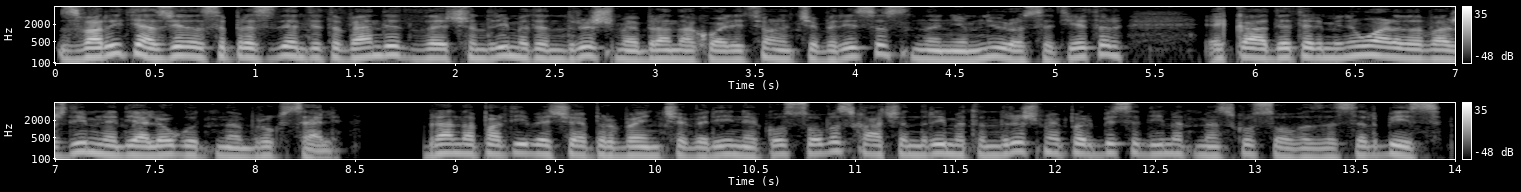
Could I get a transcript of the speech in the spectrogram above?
Zvarritja e zgjedhjes së presidentit të vendit dhe qëndrimet e ndryshme brenda koalicionit qeverisës në një mënyrë ose tjetër e ka determinuar edhe vazhdimin e dialogut në Bruksel. Brenda partive që e përbëjnë qeverinë e Kosovës ka qëndrime të ndryshme për bisedimet mes Kosovës dhe Serbisë.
